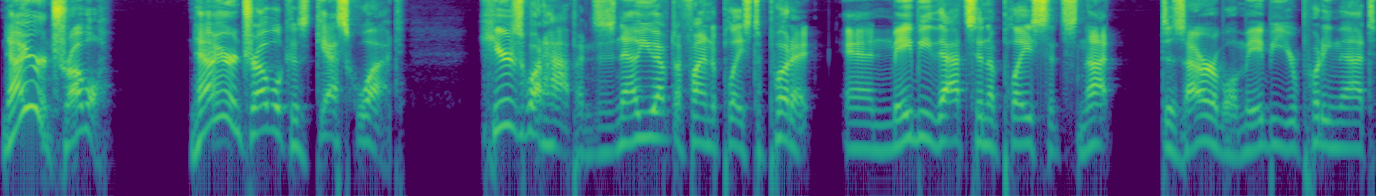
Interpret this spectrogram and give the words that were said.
Now you're in trouble. Now you're in trouble because guess what? Here's what happens is now you have to find a place to put it. And maybe that's in a place that's not desirable. Maybe you're putting that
